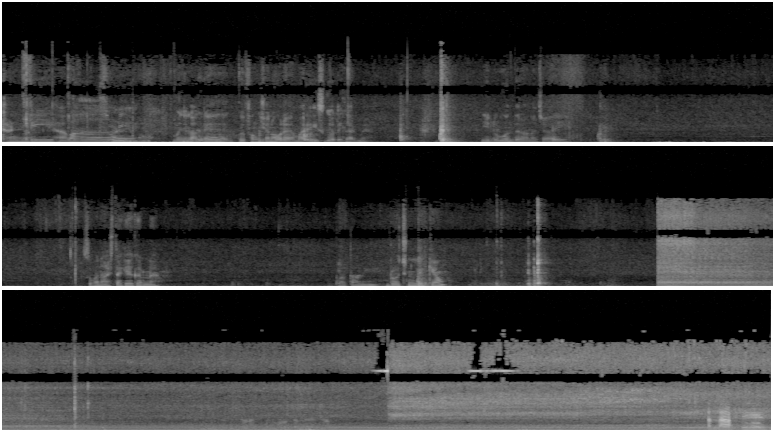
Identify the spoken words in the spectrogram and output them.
ٹھنڈی ہوا مجھے لگ رہا ہے کوئی فنکشن ہو رہا ہے ہمارے اس گلے گھر میں یہ لو اندر آنا چاہ رہی ہے صبح ناشتہ کیا کرنا ہے پتہ نہیں بروچنی لے کے آؤں اللہ حافظ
